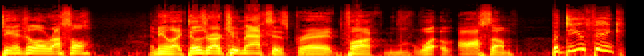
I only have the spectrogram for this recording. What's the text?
D'Angelo Russell? I mean, like those are our two maxes. Great, fuck, what awesome. But do you think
